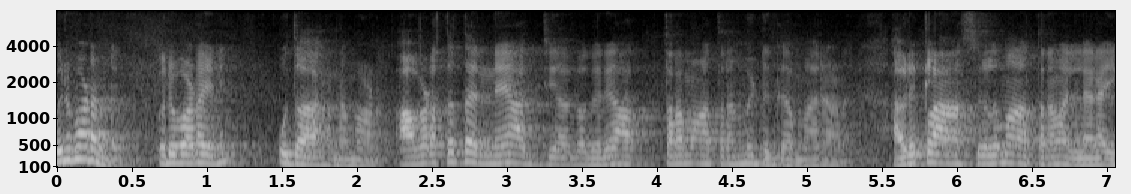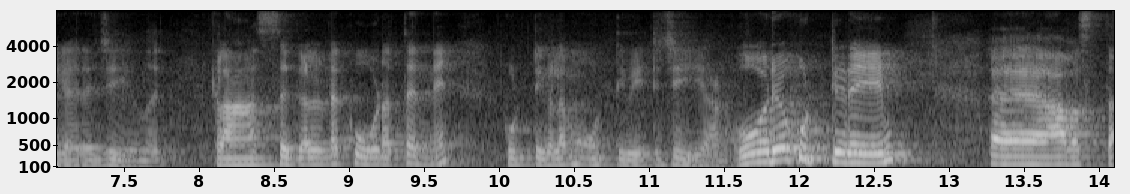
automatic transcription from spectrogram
ഒരുപാടുണ്ട്. ഒരുപാട് അതിന് ഉദാഹരണമാണ്. അവിടുത്തെ തന്നെ അധ്യാപകർ അത്രമാത്രം മിടുക്കന്മാരാണ്. അവർ ക്ലാസ്സുകൾ മാത്രമല്ല കൈകാര്യം ചെയ്യുന്നത്. ക്ലാസ്സുകളുടെ കൂടെ തന്നെ കുട്ടികളെ മോട്ടിവേറ്റ് ചെയ്യുകയാണ്. ഓരോ കുട്ടിയുടെയും അവസ്ഥ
